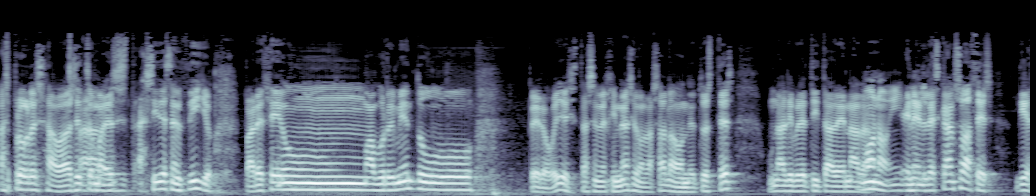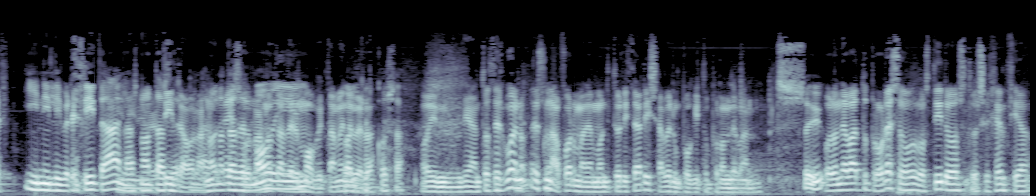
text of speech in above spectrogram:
has progresado, has hecho más. Es así de sencillo. Parece un aburrimiento. Pero oye, si estás en el gimnasio o en la sala donde tú estés, una libretita de nada. Bueno, y- en el descanso haces 10. Y ni libretita en las notas, de, las las eso, del móvil. notas del móvil, también es cualquier verdad. cosa. Hoy en día. Entonces, bueno, es una forma de monitorizar y saber un poquito por dónde van. Sí. Por dónde va tu progreso, los tiros, tu exigencia.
